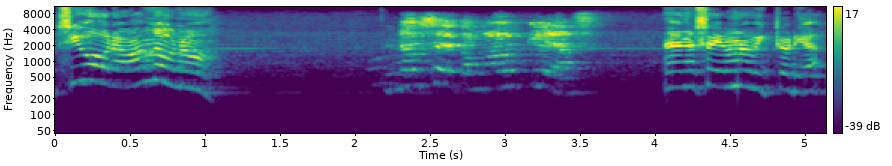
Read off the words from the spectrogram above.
¿sigo grabando o no? No sé, como vos quieras. Ah, no sé, una victoria.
